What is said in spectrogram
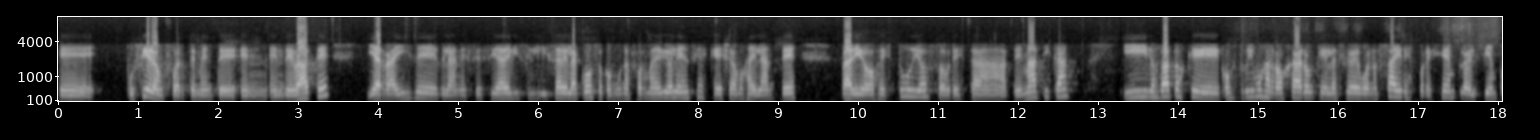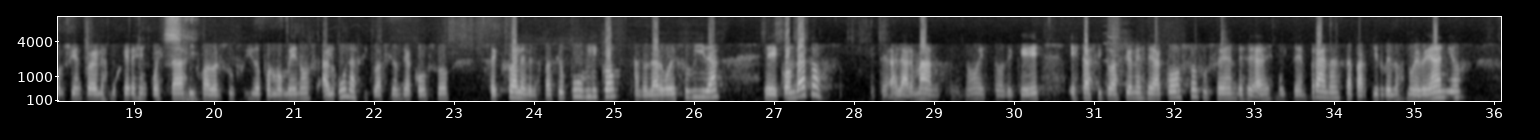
eh, pusieron fuertemente en, en debate y a raíz de, de la necesidad de visibilizar el acoso como una forma de violencia es que llevamos adelante varios estudios sobre esta temática y los datos que construimos arrojaron que en la ciudad de Buenos Aires, por ejemplo, el 100% de las mujeres encuestadas dijo haber sufrido por lo menos alguna situación de acoso sexual en el espacio público a lo largo de su vida, eh, con datos este, alarmantes, ¿no? Esto de que estas situaciones de acoso suceden desde edades muy tempranas, a partir de los nueve años.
